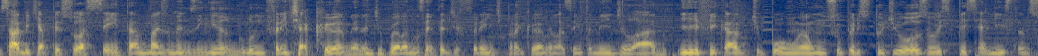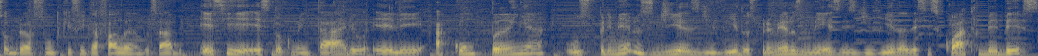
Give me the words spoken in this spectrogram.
sabe, que a pessoa senta mais ou menos em ângulo em frente à câmera, tipo, ela não senta de frente para a câmera, ela senta meio de lado e fica, tipo, é um super estudioso ou especialista sobre o assunto que fica falando, sabe? Esse esse documentário, ele acompanha os primeiros dias de vida, os primeiros meses de vida desses quatro bebês.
